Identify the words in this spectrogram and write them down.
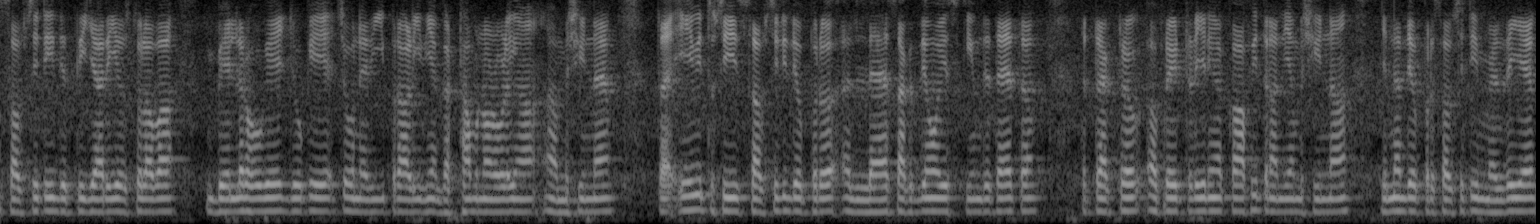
ਸਬਸਿਡੀ ਦਿੱਤੀ ਜਾ ਰਹੀ ਹੈ, ਉਸ ਤੋਂ ਇਲਾਵਾ ਬੇਲਰ ਹੋ ਗਏ, ਜੋ ਕਿ ਝੋਨੇ ਦੀ ਪਰਾਲੀ ਦੀਆਂ ਗੱਠਾਂ ਬਣਾਉਣ ਵਾਲੀਆਂ ਮਸ਼ੀਨਾਂ ਤਾਂ ਇਹ ਵੀ ਤੁਸੀਂ ਸਬਸਿਡੀ ਦੇ ਉੱਪਰ ਲੈ ਸਕਦੇ ਹੋ ਇਸ ਸਕੀਮ ਦੇ ਤਹਿਤ। ਤੇ ਟਰੈਕਟਰ ਆਪਰੇਟਡ ਜਿਹੜੀਆਂ ਕਾਫੀ ਤਰ੍ਹਾਂ ਦੀਆਂ ਮਸ਼ੀਨਾਂ, ਜਿਨ੍ਹਾਂ ਦੇ ਉੱਪਰ ਸਬਸਿਡੀ ਮਿਲ ਰਹੀ ਹੈ।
